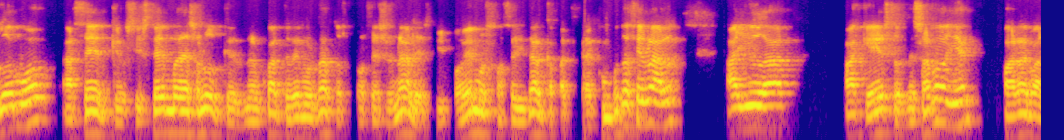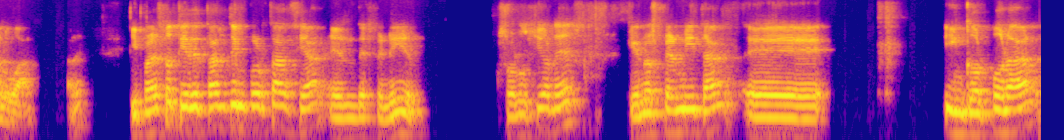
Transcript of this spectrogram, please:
cómo hacer que el sistema de salud, que en el cual tenemos datos profesionales y podemos facilitar capacidad computacional, ayuda a que estos desarrollen para evaluar. Y por esto tiene tanta importancia el definir soluciones que nos permitan eh, incorporar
